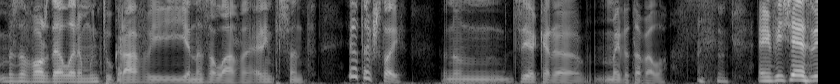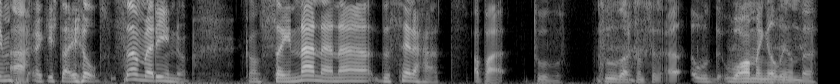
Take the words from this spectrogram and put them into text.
mas a voz dela era muito grave e anasalada, era interessante. Eu até gostei. Não dizia que era meio da tabela. Em vigésimo, Ah. aqui está ele, San Marino, com Sei Na Na Na de Serhat. Opa, tudo. Tudo a acontecer. Ah, o, o homem, a lenda.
